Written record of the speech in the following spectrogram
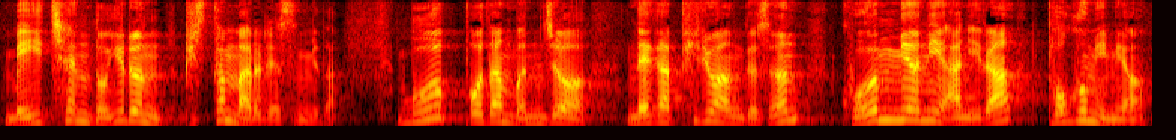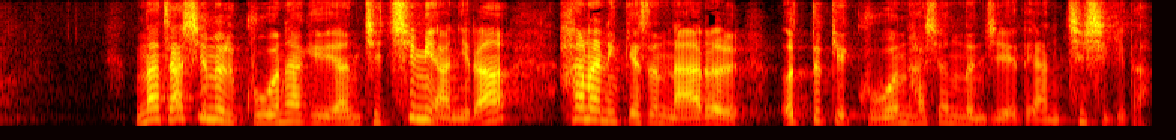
메이첸도 이런 비슷한 말을 했습니다. 무엇보다 먼저 내가 필요한 것은 구원면이 아니라 복음이며 나 자신을 구원하기 위한 지침이 아니라 하나님께서 나를 어떻게 구원하셨는지에 대한 지식이다.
